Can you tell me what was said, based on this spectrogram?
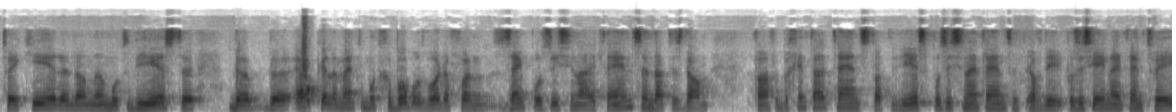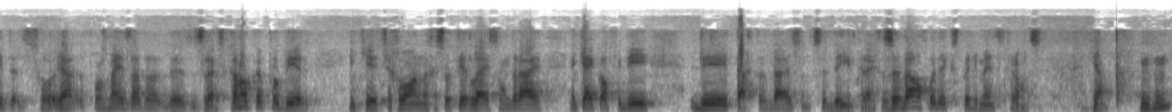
twee keer en dan uh, moeten die eerste de, de, elk element moet gebobbeld worden van zijn positie naar het eind. En dat is dan vanaf het begin naar het eind, tot de eerste positie naar het eind, of die positie 1 naar het eind, 2. Zo, ja, volgens mij is dat de. Je kan ook proberen een keertje, gewoon een gesorteerde lijst omdraaien en kijken of je die, die 80.000 dingen krijgt. Dat is wel een goed experiment trouwens. Ja. Mm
